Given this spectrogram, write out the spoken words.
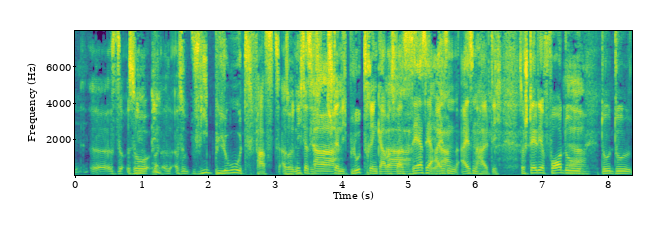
äh, so, so also wie Blut fast. Also nicht, dass ich ah. ständig Blut trinke, aber ah. es war ah, sehr, sehr ja. eisen, eisenhaltig. So stell dir vor, du, ja. du, du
